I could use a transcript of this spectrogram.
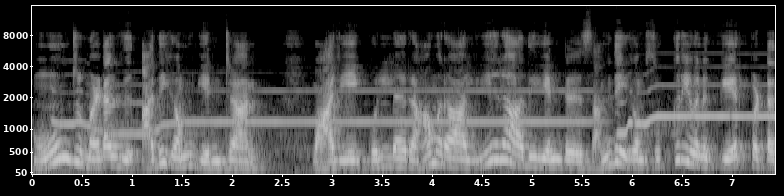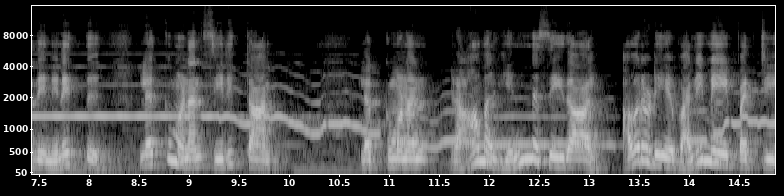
மூன்று மடங்கு அதிகம் என்றான். வாலியை கொல்ல ராமரால் இயலாது என்ற சந்தேகம் சுக்ரீவனுக்கு ஏற்பட்டதை நினைத்து லக்குமணன் சிரித்தான். லக்குமணன் ராமர் என்ன செய்தால்? அவருடைய வலிமையை பற்றி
